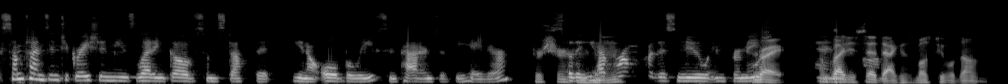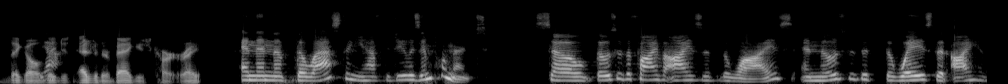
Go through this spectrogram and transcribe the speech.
sometimes integration means letting go of some stuff that, you know, old beliefs and patterns of behavior For sure. so that you have Mhm. room for this new information. Right. I'm glad you said um, that because most people don't. They go, yeah. they just add to their baggage cart, right? And then the, the last thing you have to do is implement. So those are the five eyes of the wise. And those are the, the ways that I have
